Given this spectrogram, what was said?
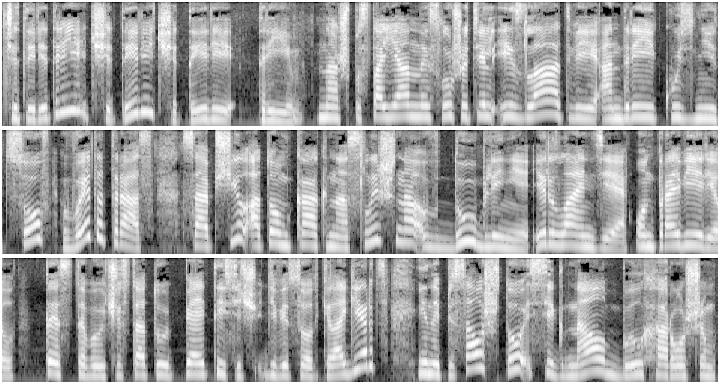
4-3, 4-4, 3. Наш постоянный слушатель из Латвии Андрей Кузнецов в этот раз сообщил о том, как нас слышно в Дублине, Ирландия. Он проверил тестовую частоту 5900 кГц и написал, что сигнал был хорошим.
